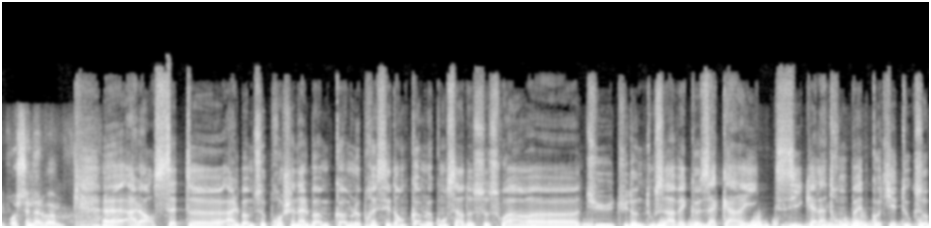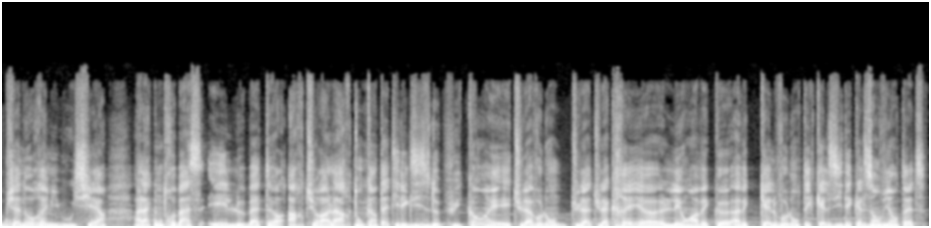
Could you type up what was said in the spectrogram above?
du prochain album. Euh, alors cet euh, album, ce prochain album, comme le précédent, comme le concert de ce soir, euh, tu, tu donnes tout ça avec Zachary Sick à la trompette, Gauthier Toux au piano, Rémi Bouissière à la contrebasse et le batteur Arthur Allard. Ton quintet, il existe depuis quand et, tu l'as créé, Léon, avec avec quelle volonté, quelles idées, quelles envies en tête?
